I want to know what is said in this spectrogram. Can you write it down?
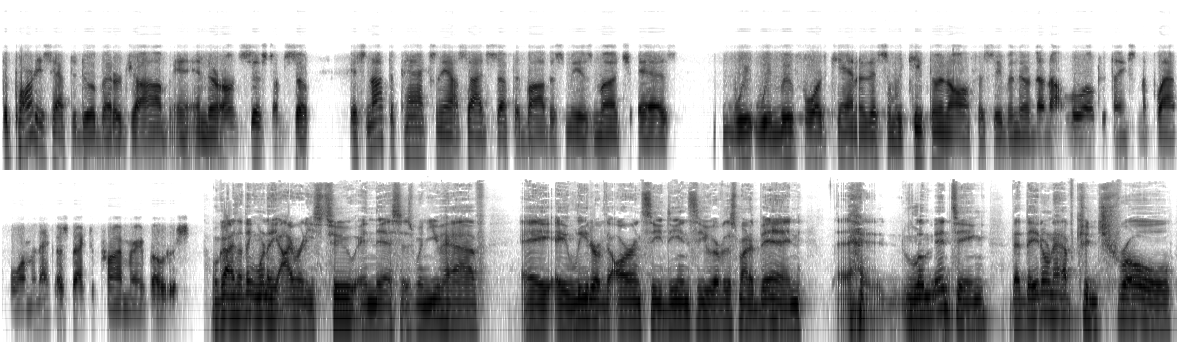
the parties have to do a better job in, in their own system. So it's not the PACs and the outside stuff that bothers me as much as we, we move forward candidates and we keep them in office even though they're not loyal to things in the platform. And that goes back to primary voters. Well, guys, I think one of the ironies too in this is when you have a, a leader of the RNC, DNC, whoever this might have been, lamenting that they don't have control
